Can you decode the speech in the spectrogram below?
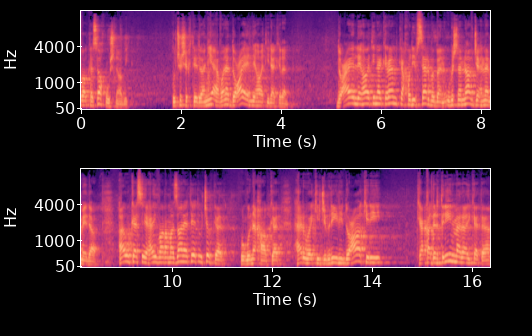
ڤا کەسە خوش نابیت وچو شکتدانی اوانه دعای لهاتی نکرن دعای لهاتی نکرن که خودی بسر ببن و بشن ناف جهنم دا او کسی هی و رمضان تیت و چب کد و گناه حاب کد هر وکی جبریلی دعا کری که قدرترین ملائکتا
